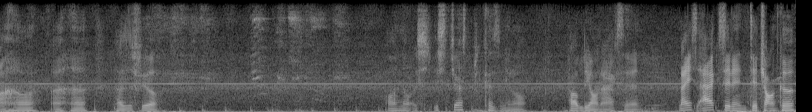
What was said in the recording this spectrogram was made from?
Uh-huh. Uh-huh. How does it feel? Oh no, it's, it's just because, you know, probably on accident. Nice accident, Tachanka.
